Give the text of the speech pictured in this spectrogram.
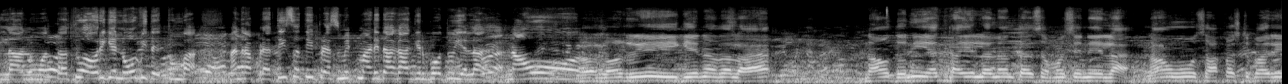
ಇಲ್ಲ ಅನ್ನುವಂಥದ್ದು ಅವರಿಗೆ ನೋವಿದೆ ತುಂಬಾ. ಅಂದ್ರೆ ಪ್ರತಿ ಸತಿ ಪ್ರೆಸ್ ಮೀಟ್ ಆಗಿರ್ಬೋದು, ಎಲ್ಲ. ನಾವು ನೋಡ್ರಿ, ಈಗ ಏನದಲ್ಲ, ನಾವು ಧ್ವನಿ ಎತ್ತಾ ಇಲ್ಲ ಅನ್ನೋಂಥ ಸಮಸ್ಯೆನೇ ಇಲ್ಲ. ನಾವು ಸಾಕಷ್ಟು ಬಾರಿ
